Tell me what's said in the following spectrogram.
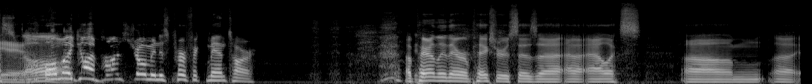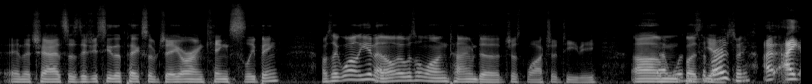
Yes. yeah, yeah. Oh. Oh. my God, Braun Strowman is perfect Mantaur. Apparently, there were pictures. Says uh, uh, Alex um, uh, in the chat says, "Did you see the pics of Jr. and King sleeping?" I was like, "Well, you know, it was a long time to just watch a TV." Um, wouldn't but surprise yeah. me. I, I,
